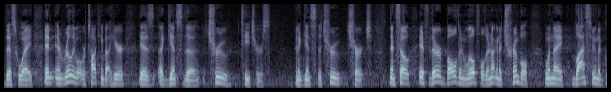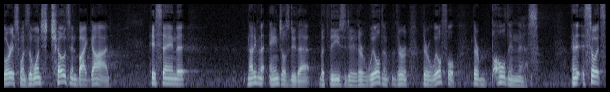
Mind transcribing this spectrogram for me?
this way. And, and really, what we're talking about here is against the true teachers and against the true church. And so, if they're bold and willful, they're not going to tremble when they blaspheme the glorious ones, the ones chosen by God. He's saying that not even the angels do that, but these do. They're, willed, they're, they're willful, they're bold in this. And so, it's,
